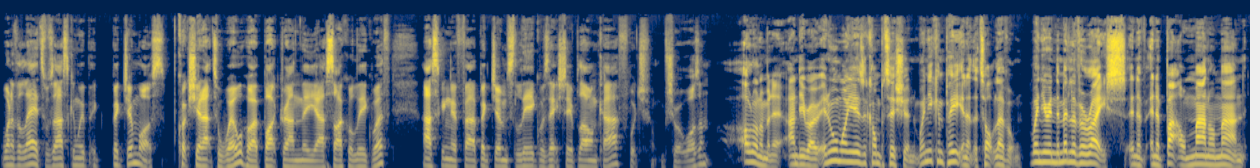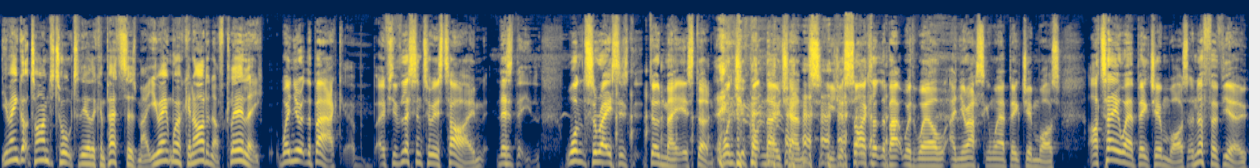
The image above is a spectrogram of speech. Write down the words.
one of the lads was asking where Big, Big Jim was. Quick shout out to Will, who I biked around the uh, cycle league with, asking if uh, Big Jim's leg was actually a blown calf, which I'm sure it wasn't. Hold on a minute, Andy Rowe. In all my years of competition, when you're competing at the top level, when you're in the middle of a race, in a, in a battle man on man, you ain't got time to talk to the other competitors, mate. You ain't working hard enough, clearly. When you're at the back, if you've listened to his time, there's the, once the race is done, mate, it's done. Once you've got no chance, you just cycle at the back with Will, and you're asking where Big Jim was. I'll tell you where Big Jim was. Enough of you.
